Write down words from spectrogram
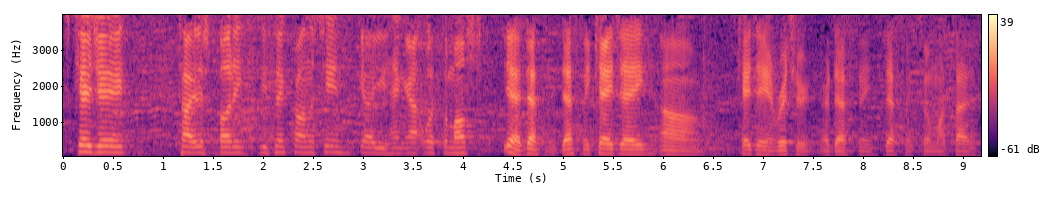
Is KJ tightest buddy, you think, on the team? Guy you hang out with the most? Yeah, definitely, definitely KJ. Um, KJ and Richard are definitely definitely two of my tight ends.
